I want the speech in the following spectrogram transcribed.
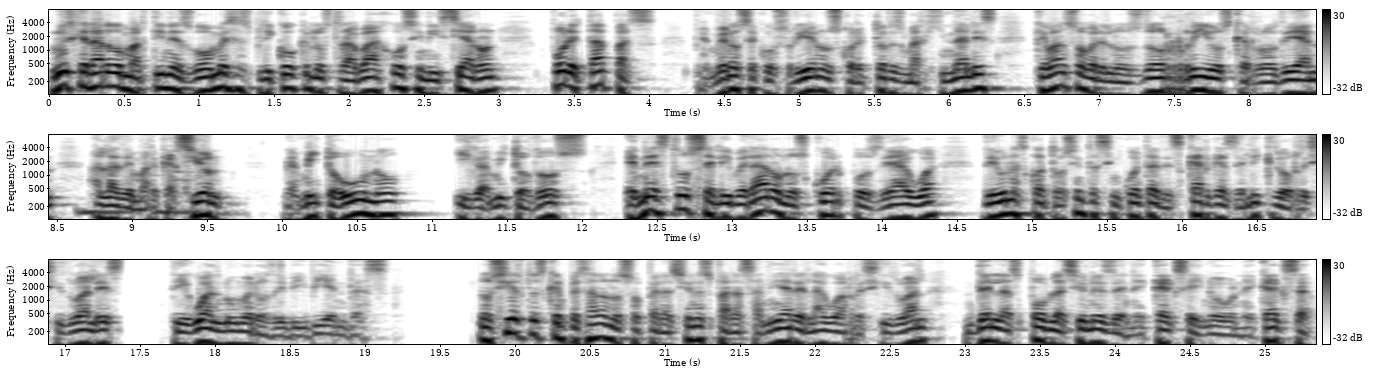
Luis Gerardo Martínez Gómez explicó que los trabajos iniciaron por etapas. Primero se construyeron los colectores marginales que van sobre los dos ríos que rodean a la demarcación, Gamito 1 y Gamito 2. En estos se liberaron los cuerpos de agua de unas 450 descargas de líquidos residuales de igual número de viviendas. Lo cierto es que empezaron las operaciones para sanear el agua residual de las poblaciones de Necaxa y Nuevo Necaxa.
